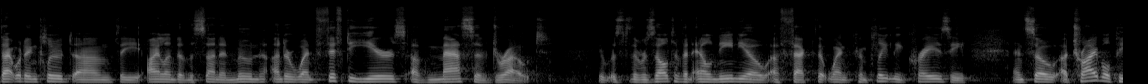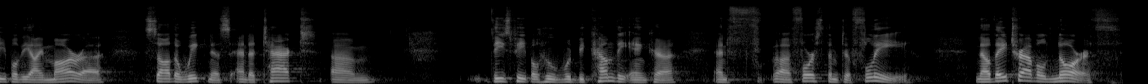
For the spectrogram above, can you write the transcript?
that would include um, the island of the sun and moon, underwent 50 years of massive drought. It was the result of an El Nino effect that went completely crazy. And so a tribal people, the Aymara, saw the weakness and attacked um, these people who would become the Inca and uh, forced them to flee. Now they traveled north.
